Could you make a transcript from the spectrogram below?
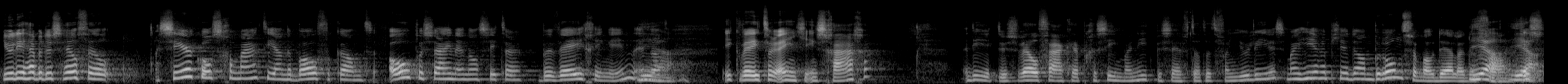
Jullie hebben dus heel veel cirkels gemaakt die aan de bovenkant open zijn. En dan zit er beweging in. En Ja. dat, ik weet er eentje in Schagen. Die ik dus wel vaak heb gezien, maar niet besef dat het van jullie is. Maar hier heb je dan bronzen modellen ervan. Ja, ja. Dus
